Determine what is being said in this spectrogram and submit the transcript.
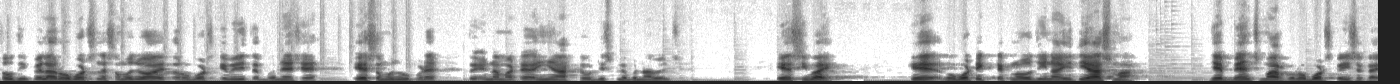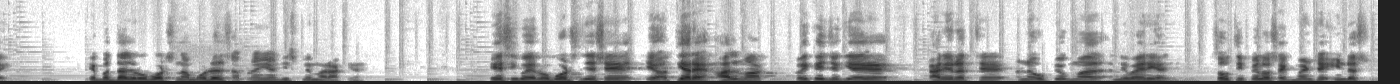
સૌથી પહેલાં રોબોટ્સને સમજવા હોય તો રોબોટ્સ કેવી રીતે બને છે એ સમજવું પડે. તો એના માટે અહીંયા આખું ડિસ્પ્લે બનાવેલ છે. એ સિવાય કે રોબોટિક ટેકનોલોજીના ઇતિહાસમાં જે બેન્ચમાર્ક રોબોટ્સ કહી શકાય, એ બધા જ રોબોટ્સના મોડેલ્સ આપણે અહીંયા ડિસ્પ્લેમાં રાખ્યા છે. એ સિવાય રોબોટ્સ જે છે, એ અત્યારે હાલમાં કઈ કઈ જગ્યાએ કાર્યરત છે અને ઉપયોગમાં લેવાઈ રહ્યા છે. સૌથી પહેલો સેગમેન્ટ છે ઇન્ડસ્ટ્રી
